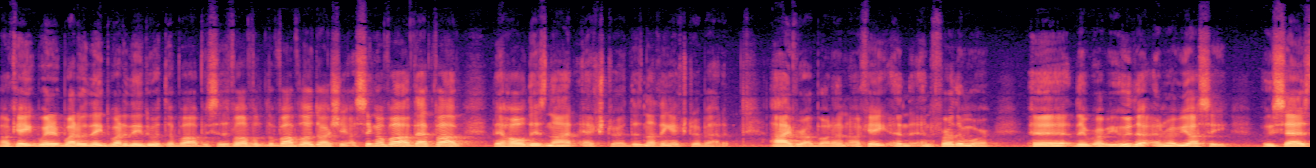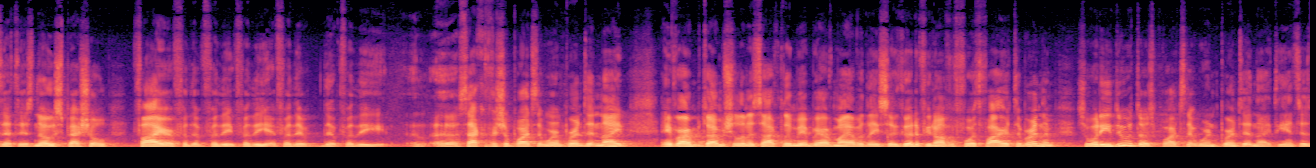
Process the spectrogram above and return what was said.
Okay, where, what do they what do they do with the vav? He says vav the vav lo darshi a single vav. That vav they hold is not extra. There's nothing extra about it. I Rabbanan. Okay, and and furthermore, uh, the Rabbi Yehuda and Rabbi Yossi who says that there's no special fire for the for the for the for the, the for the uh, sacrificial parts that weren't burnt at night. So good if you don't have a fourth fire to burn them. So what do you do with those parts that weren't burnt at night? The answer is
